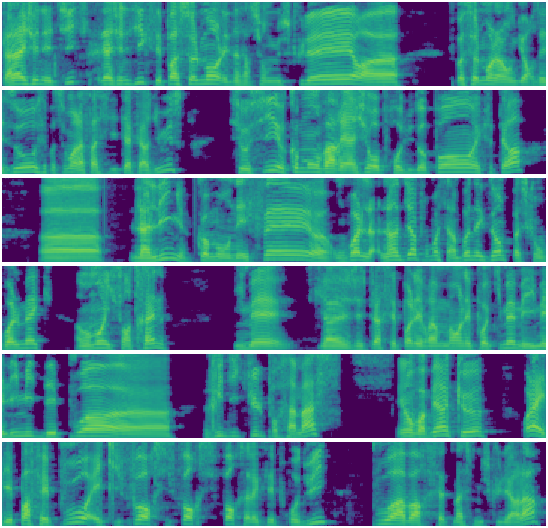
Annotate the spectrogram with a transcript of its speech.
t'as la génétique. La génétique, c'est pas seulement les insertions musculaires, euh, c'est pas seulement la longueur des os, c'est pas seulement la facilité à faire du muscle. C'est aussi euh, comment on va réagir aux produits dopants, etc. Euh, la ligne, comment on est fait. euh, on voit l'Indien pour moi c'est un bon exemple parce qu'on voit le mec. À un moment, il s'entraîne il met, j'espère que c'est pas vraiment les poids qu'il met, mais il met limite des poids euh, ridicules pour sa masse. Et on voit bien que voilà, il est pas fait pour et qu'il force, il force, il force avec les produits pour avoir cette masse musculaire là.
